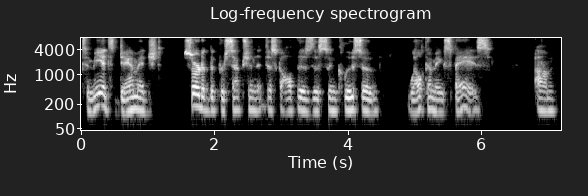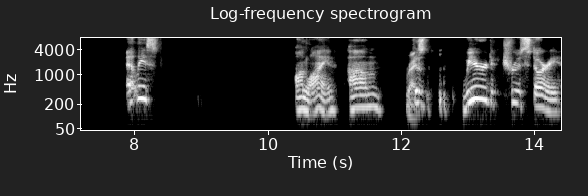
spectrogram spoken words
to me it's damaged sort of the perception that disc golf is this inclusive welcoming space um, at least online um right. weird true story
